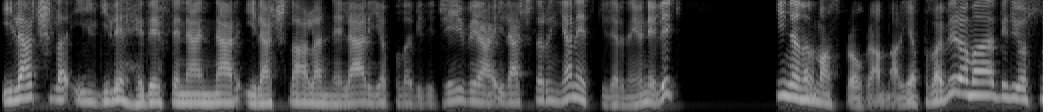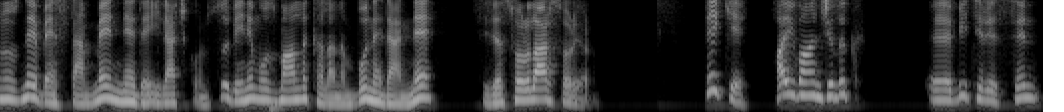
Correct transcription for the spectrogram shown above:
İlaçla ilgili hedeflenenler, ilaçlarla neler yapılabileceği veya ilaçların yan etkilerine yönelik inanılmaz programlar yapılabilir ama biliyorsunuz ne beslenme ne de ilaç konusu benim uzmanlık alanım. Bu nedenle size sorular soruyorum. Peki hayvancılık e, bitirilsin,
